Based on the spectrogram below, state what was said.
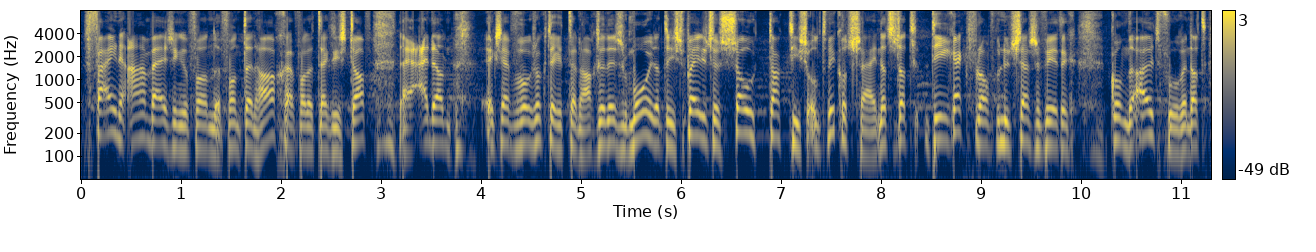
fijne aanwijzingen van, van Ten Hag en van de technische staf. Nou ja, en dan, ik zei vervolgens ook tegen Ten Hag, dat is het mooi dat die spelers dus zo tactisch ontwikkeld zijn. Dat ze dat direct vanaf minuut 46 konden uitvoeren. En dat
